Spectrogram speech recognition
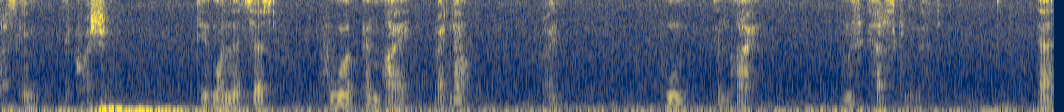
asking the question. The one that says, Who am I right now? Right? Who am I? Who's asking that? That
